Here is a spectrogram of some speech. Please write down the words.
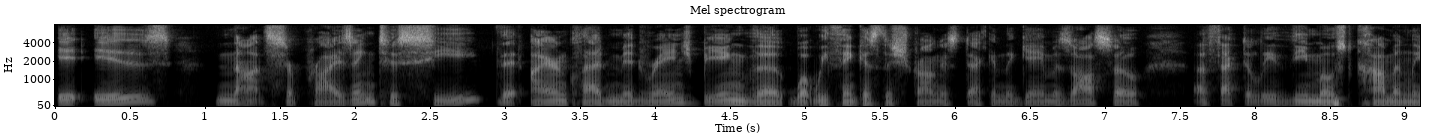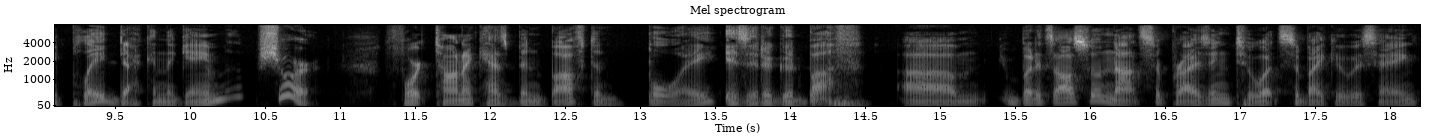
It is not surprising to see that Ironclad mid-range being the what we think is the strongest deck in the game is also effectively the most commonly played deck in the game. Sure. Fort Tonic has been buffed and boy, is it a good buff. Um, but it's also not surprising to what Subaiku was saying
